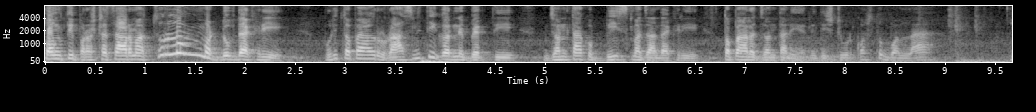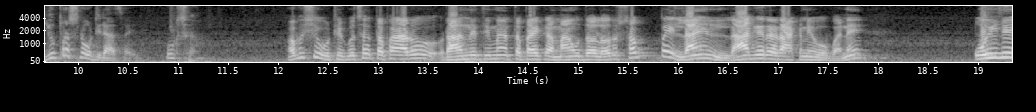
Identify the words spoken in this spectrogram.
पङ्क्ति भ्रष्टाचारमा चुर्लुम्म डुब्दाखेरि भोलि तपाईँहरू राजनीति गर्ने व्यक्ति जनताको बिचमा जाँदाखेरि तपाईँहरूलाई जनताले हेर्ने दृष्टिकोण कस्तो बन्ला? यो प्रश्न उठिरहेछ अहिले। उठ्छ। अवश्य उठेको छ। तपाईँहरू राजनीतिमा तपाईँका माउदलहरू सबै लाइन लागेर राख्ने हो भने अहिले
